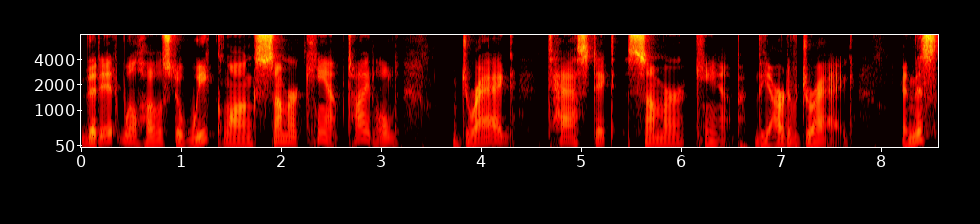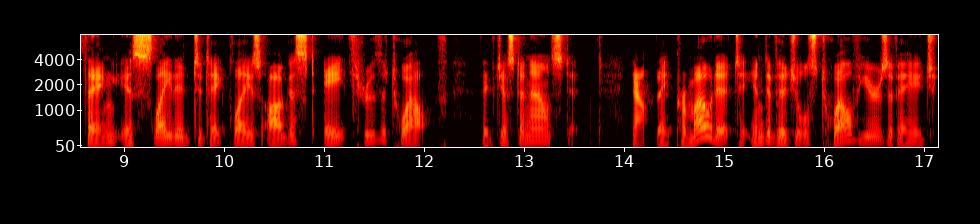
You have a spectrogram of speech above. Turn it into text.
that it will host a week long summer camp titled Drag Tastic Summer Camp The Art of Drag. And this thing is slated to take place August 8th through the 12th. They've just announced it. Now, they promote it to individuals 12 years of age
